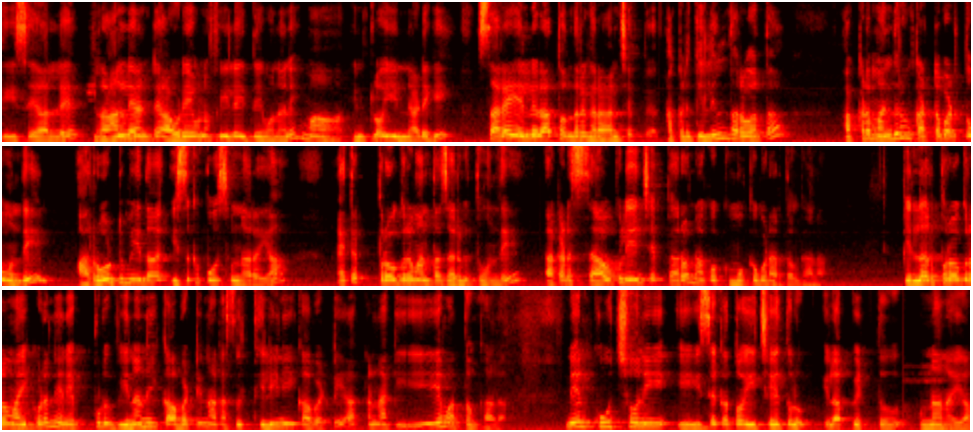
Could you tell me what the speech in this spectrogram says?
తీసేయాలే? రాన్లే అంటే ఆవిడేమైనా ఫీల్ అయిద్దేమోనని మా ఇంట్లో ఈయన్ని అడిగి సరే వెళ్ళిరా తొందరగా రా అని చెప్పారు. అక్కడికి వెళ్ళిన తర్వాత అక్కడ మందిరం కట్టబడుతూ ఉంది. ఆ రోడ్డు మీద ఇసుక పోసి ఉన్నారయ్యా అయితే ప్రోగ్రాం అంతా జరుగుతూ ఉంది. అక్కడ సేవకులు ఏం చెప్పారో నాకు ఒక ముక్క కూడా అర్థం కాల. పిల్లర్ ప్రోగ్రాం అయి కూడా నేను ఎప్పుడు వినని కాబట్టి నాకు అసలు తెలియని కాబట్టి అక్కడ నాకు ఏం అర్థం కాలే. నేను కూర్చొని ఈ ఇసుకతో ఈ చేతులు ఇలా పెడుతూ ఉన్నానయ్యా.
